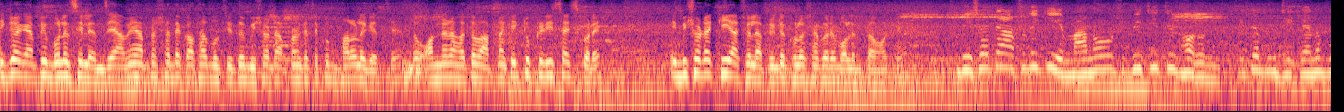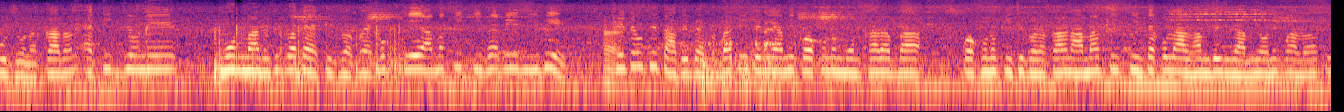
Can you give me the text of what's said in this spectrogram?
একটু আগে আপনি বলেছিলেন যে আমি আপনার সাথে কথা বলছি তো বিষয়টা আপনার কাছে খুব ভালো লেগেছে। তো অন্যরা হয়তো আপনাকে একটু ক্রিটিসাইজ করে। এই বিষয়টা কি আসলে? আপনি একটু খোলাসা করে বলেন তো আমাকে। বিষয়টা আসলে কি? মানুষ বিচিত্র ধরনের এটা বুঝি কেন বুঝব না? কারণ এক একজনের মন মানসিকতা এক এক রকম। এখন কে আমাকে কীভাবে নিবে হ্যাঁ। সেটা হচ্ছে তাদের ব্যাপার। বাট এটা নিয়ে আমি কখনো মন খারাপ বা কখনো কিছু করা কারণ আমার কি চিন্তা করলে আলহামদুলিল্লাহ আমি অনেক ভালো আছি।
